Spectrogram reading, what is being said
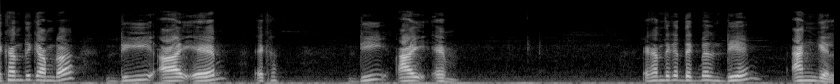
এখান থেকে আমরা ডি আই এম এখান ডি আই এম এখান থেকে দেখবেন ডিএম অ্যাঙ্গেল।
